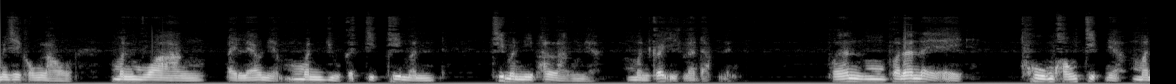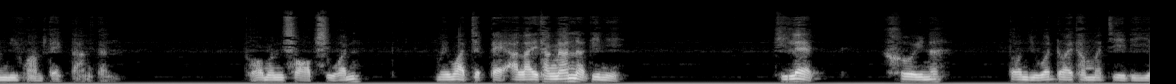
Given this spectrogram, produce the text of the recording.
ไม่ใช่ของเรา มันวางไปแล้วเนี่ย มันอยู่กับจิตที่มันที่มันมีพลังเนี่ย มันก็อีกระดับหนึ่ง เพราะฉะนั้นเพราะฉะนั้นไอ้ภูมิของจิตเนี่ย มันมีความแตกต่างกันพอมันสอบสวน ไม่ว่าจะแตะอะไรทั้งนั้นน่ะที่นี่ ทีแรกเคยนะ ตอนอยู่วัดดอยธรรมเจดีย์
